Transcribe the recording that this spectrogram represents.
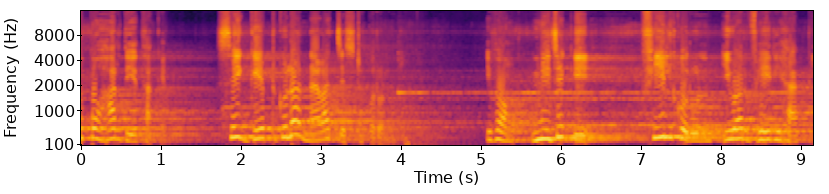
উপহার দিয়ে থাকেন। সেই গিফটগুলো নেওয়ার চেষ্টা করুন। এবং নিজেকে ফিল করুন ইউ আর ভেরি হ্যাপি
